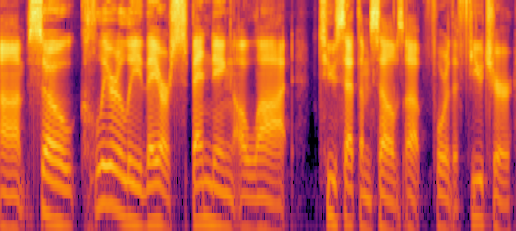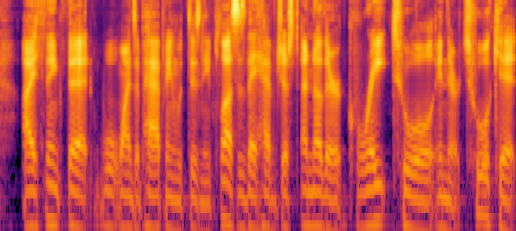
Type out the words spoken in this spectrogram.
Um, so clearly, they are spending a lot to set themselves up for the future. I think that what winds up happening with Disney Plus is they have just another great tool in their toolkit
